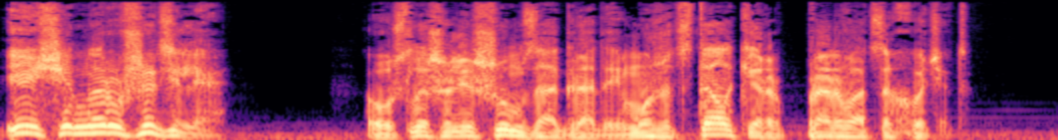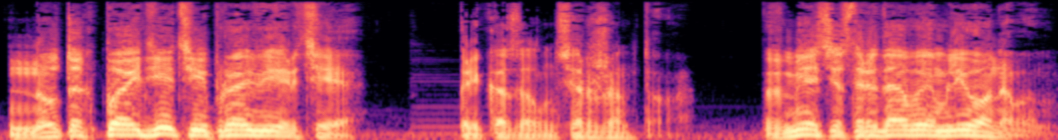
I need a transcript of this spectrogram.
«Ищем нарушителя». «Услышали шум за оградой. Может, сталкер прорваться хочет?» «Ну так пойдите и проверьте», — приказал он сержанту. «Вместе с рядовым Леоновым».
